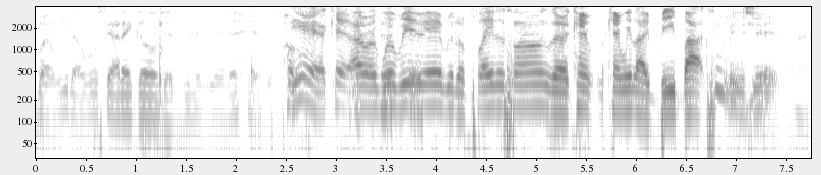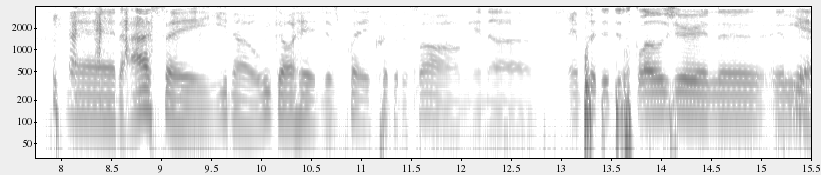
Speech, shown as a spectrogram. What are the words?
but you know we'll see how that goes in, in, the, in the post. Yeah, can, uh, will we be able to play the songs, or can can we like beatbox them and shit? and I say, you know, we go ahead and just play a clip of the song, and uh, And put the disclosure in the in Yeah.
